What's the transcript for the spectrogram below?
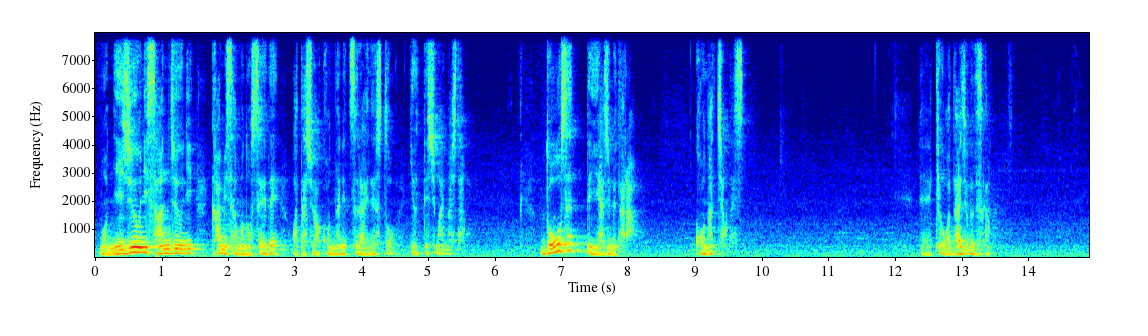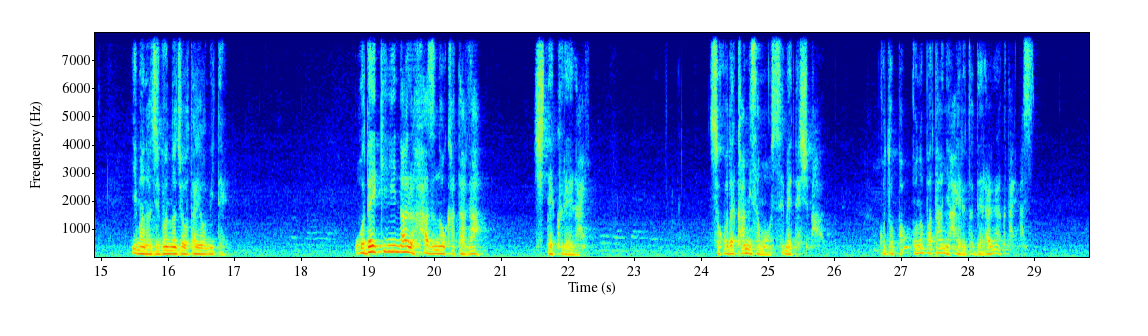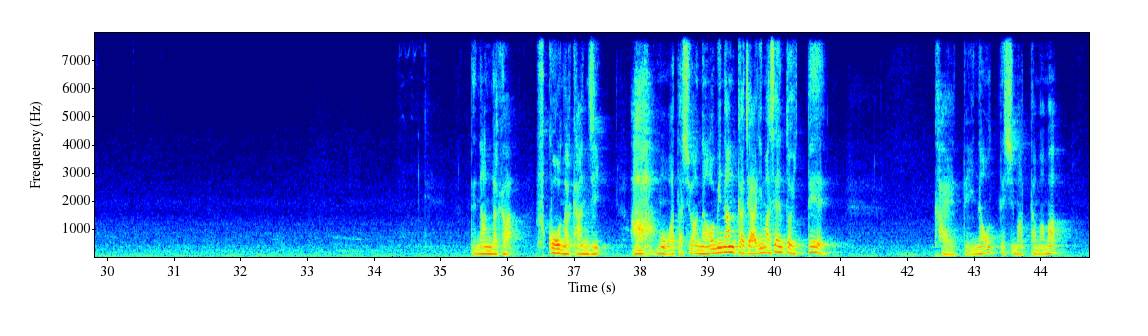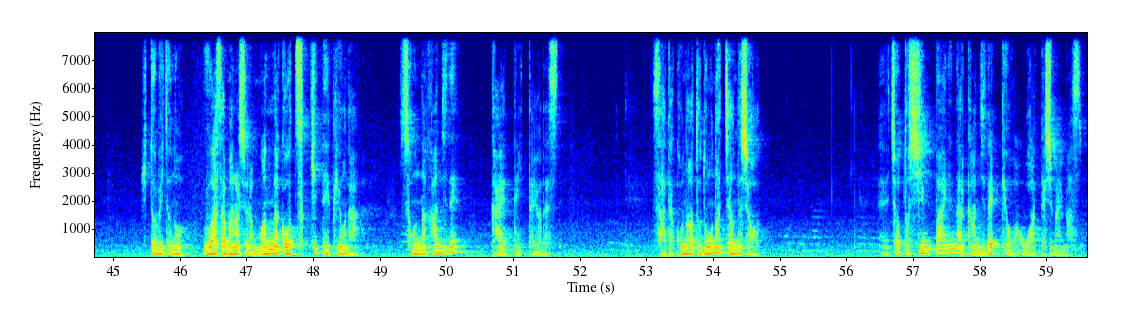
もう二重に三重に神様のせいで私はこんなにつらいですと言ってしまいました。どうせって言い始めたらこうなっちゃうんです、えー、今日は大丈夫ですか？今の自分の状態を見ておできになるはずの方がしてくれない。そこで神様を責めてしまう。このパターンに入ると出られなくなります。でなんだか不幸な感じああもう私はナオミなんかじゃありませんと言ってかえって居直ってしまったまま人々の噂話の真ん中を突っ切っていくようなそんな感じで帰っていったようです。さてこの後どうなっちゃうんでしょう。ちょっと心配になる感じで今日は終わってしまいます。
